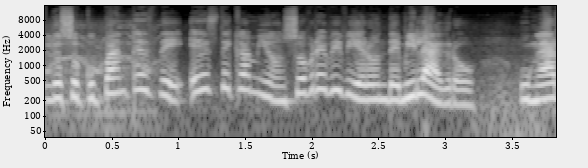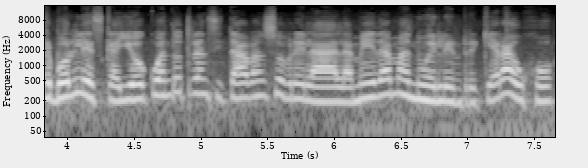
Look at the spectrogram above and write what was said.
Los ocupantes de este camión sobrevivieron de milagro. Un árbol les cayó cuando transitaban sobre la Alameda Manuel Enrique Araujo,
